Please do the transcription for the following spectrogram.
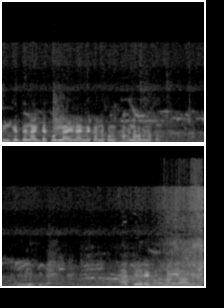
সিঙ্কের যে লাইনটা করলা এই লাইনের কারণে কোনো ঝামেলা হবে না তো? কিওরে কোনো ঝামেলা হবে না।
